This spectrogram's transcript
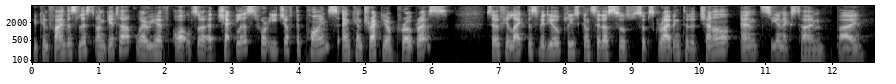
You can find this list on GitHub where you have also a checklist for each of the points and can track your progress. So if you like this video, please consider su subscribing to the channel and see you next time. Bye.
